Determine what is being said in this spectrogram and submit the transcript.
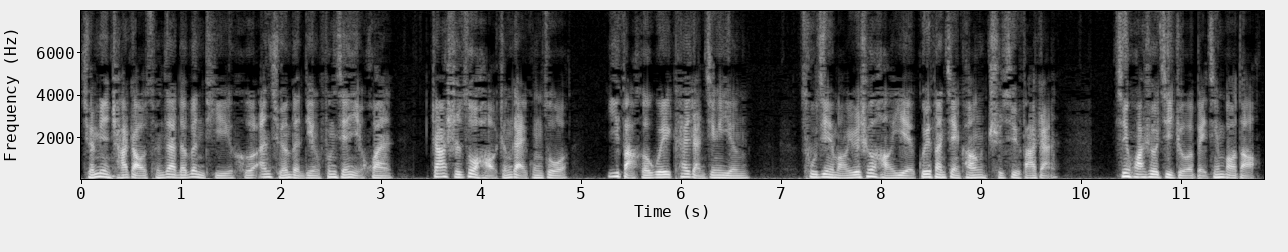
全面查找存在的问题和安全稳定风险隐患，扎实做好整改工作，依法合规开展经营，促进网约车行业规范健康持续发展。新华社记者北京报道。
